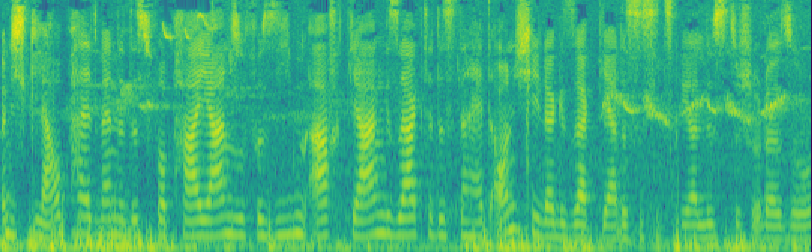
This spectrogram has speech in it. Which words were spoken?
Und ich glaube halt, wenn du das vor ein paar Jahren, so vor sieben, acht Jahren gesagt hättest, dann hätte auch nicht jeder gesagt, ja, das ist jetzt realistisch oder so.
